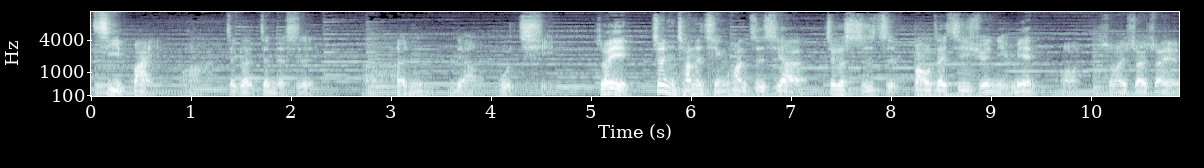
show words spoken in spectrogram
祭拜，哇，这个真的是啊很了不起。所以正常的情况之下，这个石子包在鸡血里面哦，甩甩甩，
